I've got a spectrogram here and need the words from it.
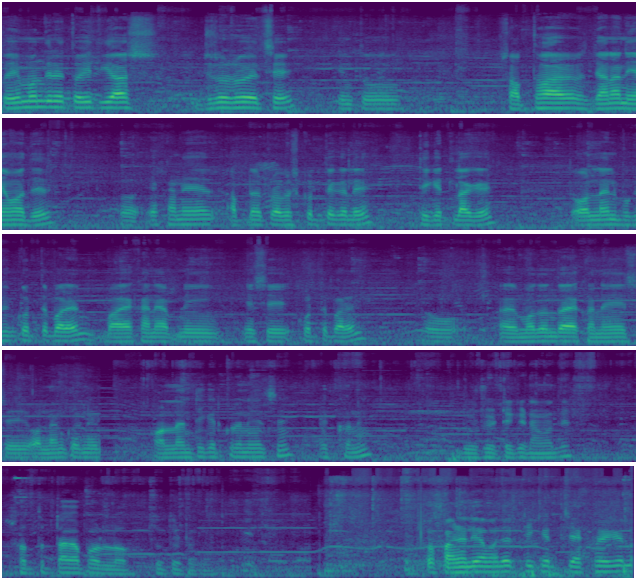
তো এই মন্দিরে তো ইতিহাস জুড়ে রয়েছে কিন্তু সব তো আর জানা নেই আমাদের। তো এখানে আপনার প্রবেশ করতে গেলে টিকিট লাগে। তো অনলাইন বুকিং করতে পারেন বা এখানে আপনি এসে করতে পারেন। তো আহ, মদন দা এখানে এসে অনলাইন করে অনলাইন টিকিট করে নিয়েছে এক্ষুনি। দুটো টিকিট আমাদের। সত্তর টাকা পড়ল। সত্তর টাকা। তো ফাইনালি আমাদের টিকিট চেক হয়ে গেল।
